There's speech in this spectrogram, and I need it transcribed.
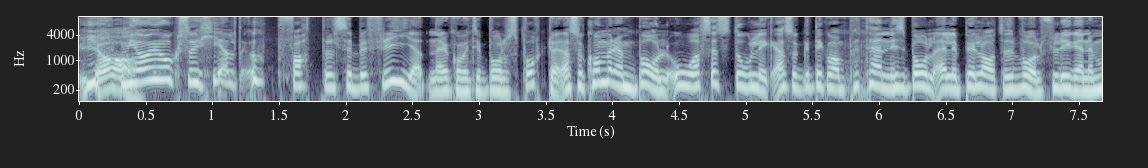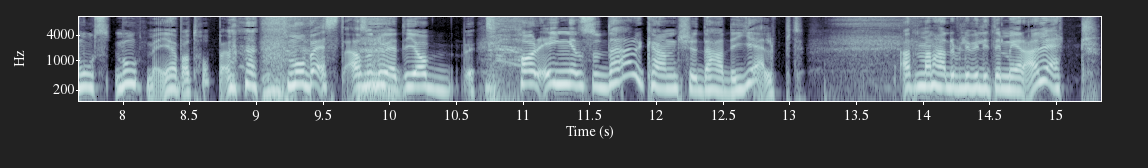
Ja. Men jag är också helt uppfattelsebefriad när det kommer till bollsporter. Alltså kommer en boll oavsett storlek, alltså det kan vara en tennisboll eller pilatesboll flygande mot, mot mig, jag bara toppen. Må bäst. Alltså du vet, jag har ingen sådär kanske det hade hjälpt. Att man hade blivit lite mer alert.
